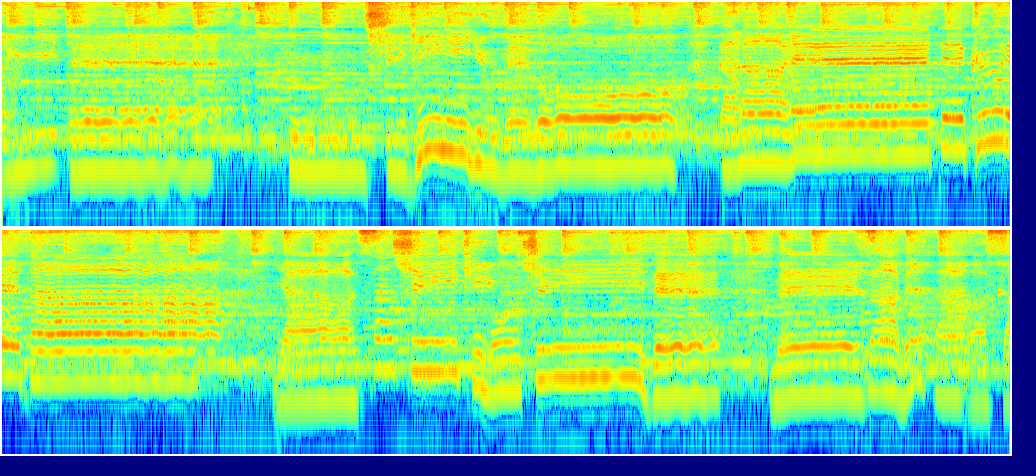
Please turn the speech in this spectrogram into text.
いて不思議に夢を叶えてくれた。優しい気持ちで目覚めた朝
